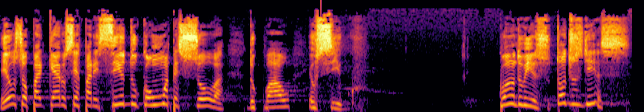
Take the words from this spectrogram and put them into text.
Eu sou, quero ser parecido com uma pessoa do qual eu sigo. Quando isso? Todos os dias.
